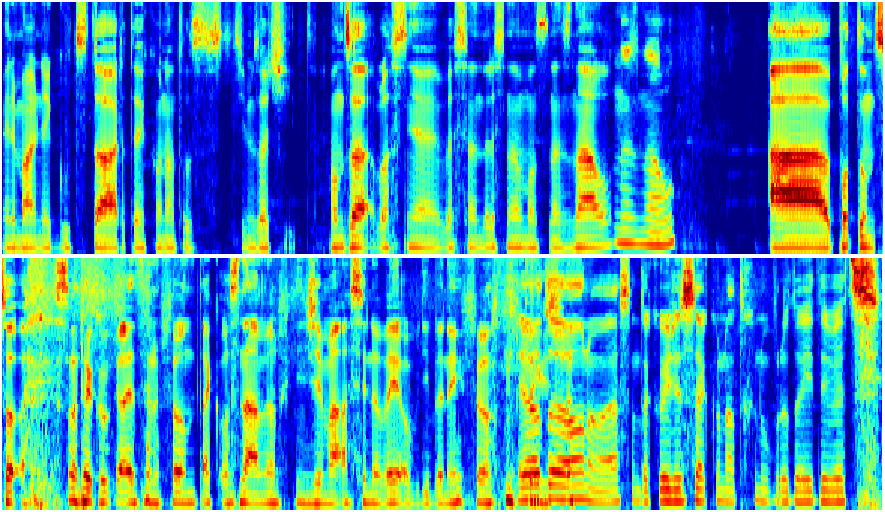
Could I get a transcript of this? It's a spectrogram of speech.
minimálně good start jako na to s tím začít. Honza vlastně Wes Andersona moc neznal, Neznal. A potom, co jsme dokoukali ten film, tak oznámil že má asi nový oblíbený film. Jo, to jo, no, já jsem takový, že se jako natchnu pro tady ty věci.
